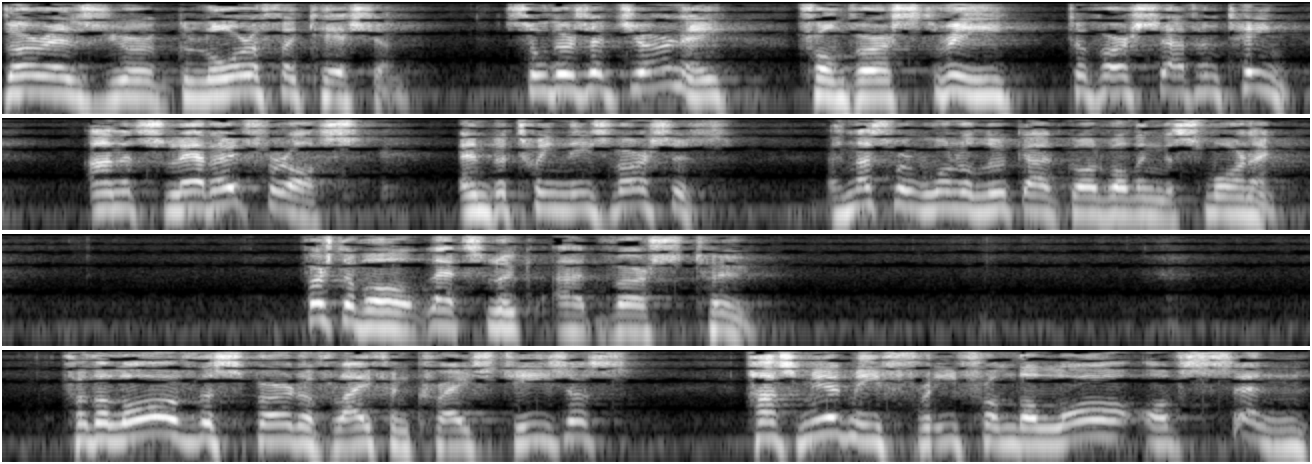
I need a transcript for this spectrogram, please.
There is your glorification. So there's a journey from verse 3 to verse 17. And it's laid out for us in between these verses. And that's what we're going to look at, God willing, this morning. First of all, let's look at verse 2. For the law of the Spirit of life in Christ Jesus has made me free from the law of sin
